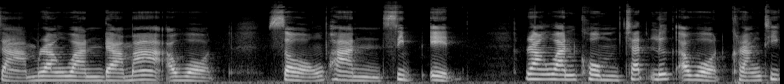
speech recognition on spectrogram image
23 รางวัลดราม่าอวอร์ด 2011 รางวัลคมชัดลึกอวอร์ดครั้งที่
